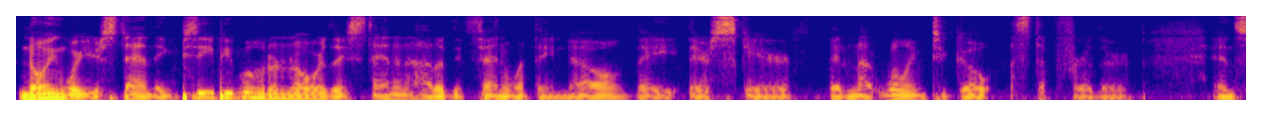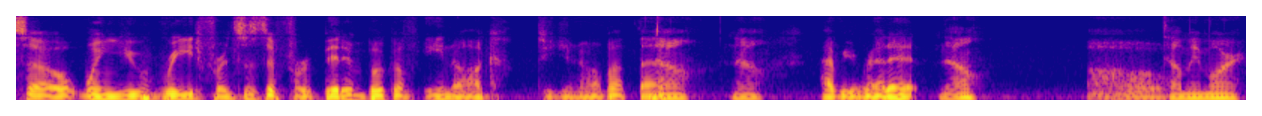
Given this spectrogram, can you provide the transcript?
Knowing where you're standing. See, people who don't know where they stand and how to defend what they know, they they're scared. They're not willing to go a step further. And so, when you read, for instance, the Forbidden Book of Enoch, did you know about that? no, no, Have you read it? no. Oh Tell me more.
